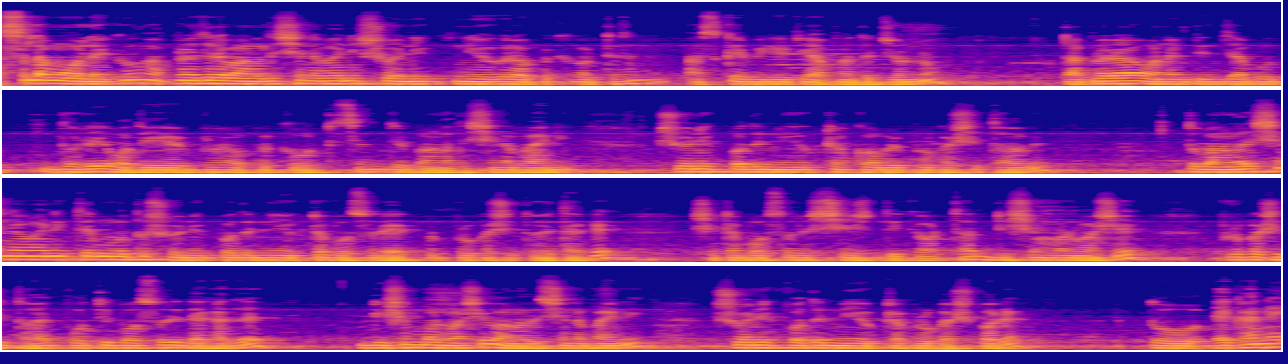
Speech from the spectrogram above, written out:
আসসালামু আলাইকুম। আপনারা যারা বাংলাদেশ সেনাবাহিনীর সৈনিক নিয়োগের অপেক্ষা করতেছেন, আজকের ভিডিওটি আপনাদের জন্য। তো আপনারা অনেক দিন যাবত ধরে অধীর অপেক্ষা করতেছেন যে বাংলাদেশ সেনাবাহিনী সৈনিক পদের নিয়োগটা কবে প্রকাশিত হবে। তো বাংলাদেশ সেনাবাহিনীতে মূলত সৈনিক পদের নিয়োগটা বছরে একবার প্রকাশিত হয়ে থাকে। সেটা বছরের শেষ দিকে, অর্থাৎ ডিসেম্বর মাসে প্রকাশিত হয়। প্রতি বছরই দেখা যায় ডিসেম্বর মাসে বাংলাদেশ সেনাবাহিনী সৈনিক পদের নিয়োগটা প্রকাশ করে। তো এখানে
